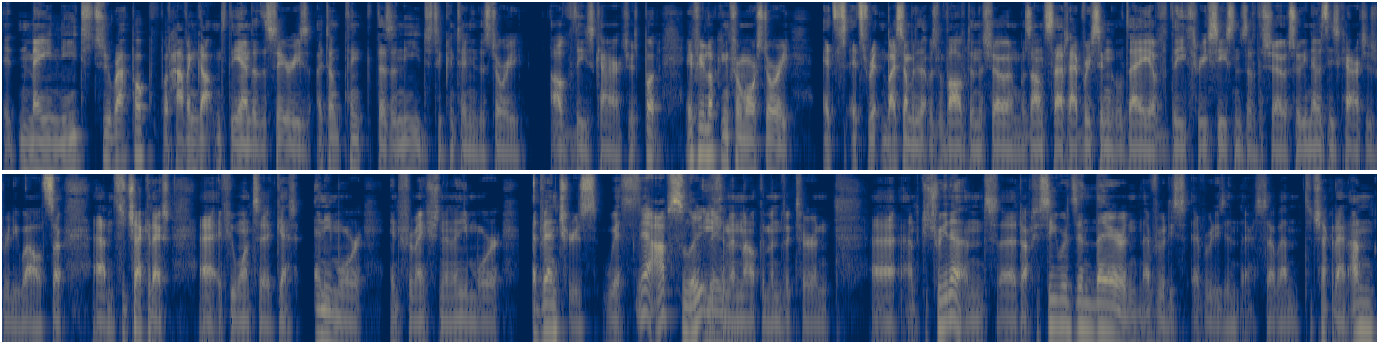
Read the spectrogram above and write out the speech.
it may need to wrap up, but having gotten to the end of the series, I don't think there's a need to continue the story of these characters. But if you're looking for more story, it's it's written by somebody that was involved in the show and was on set every single day of the three seasons of the show, so he knows these characters really well. So um, so check it out uh, if you want to get any more information and any more adventures with yeah absolutely Ethan and Malcolm and Victor and uh, and Catriona and uh, Doctor Seward's in there and everybody's everybody's in there. So um to check it out and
